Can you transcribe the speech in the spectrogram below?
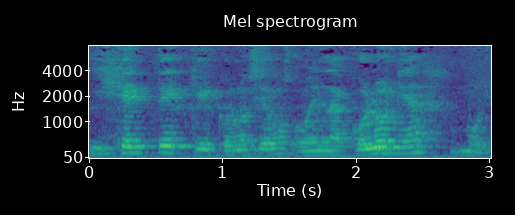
y gente que conocíamos o en la colonia moría.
